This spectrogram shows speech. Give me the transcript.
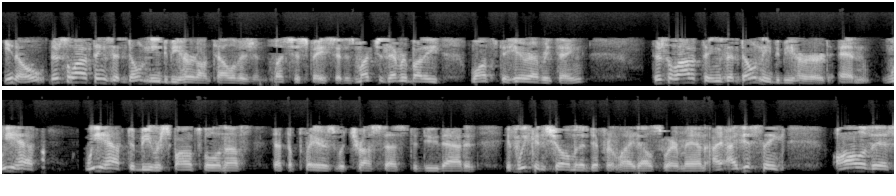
you know, there's a lot of things that don't need to be heard on television. Let's just face it. As much as everybody wants to hear everything, there's a lot of things that don't need to be heard, and we have we have to be responsible enough that the players would trust us to do that. And if we can show them in a different light elsewhere, man, I, I just think all of this,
